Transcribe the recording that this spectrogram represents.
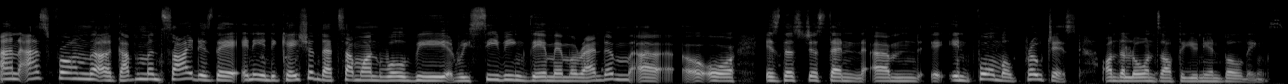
And as from the government side, is there any indication that someone will be receiving their memorandum, uh, or is this just an um, informal protest on the lawns of the union buildings?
